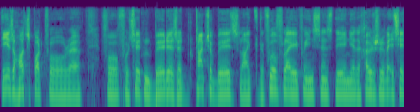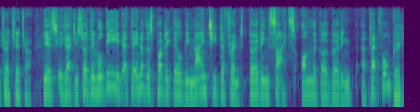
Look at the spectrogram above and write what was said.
there's a hotspot for uh, for for certain birders, uh, types of birds like the voëlvlei, for instance, there near the Gouritz River, etc., etc. Yes, exactly. So there will be at the end of this project there will be 90 different birding sites on the Go Birding uh, platform. Good.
